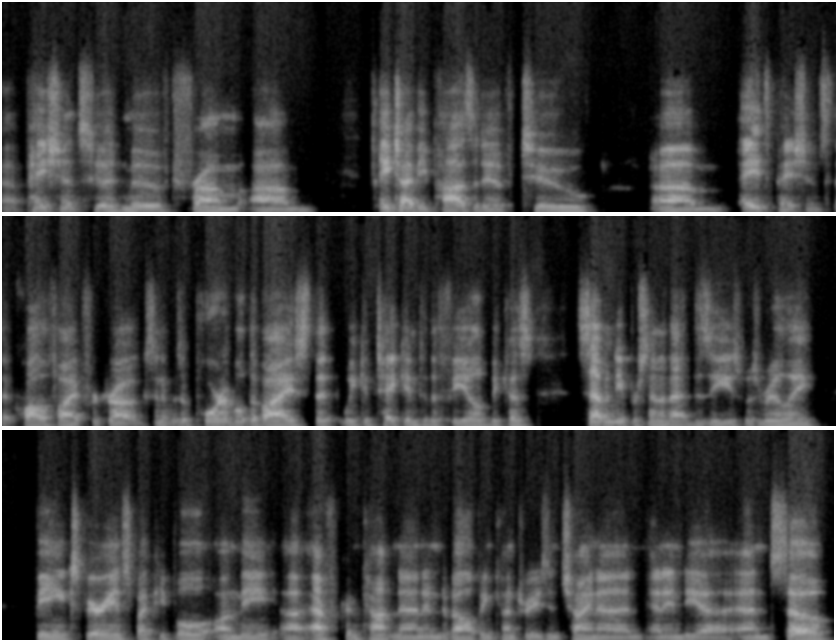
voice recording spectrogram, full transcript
uh, patients who had moved from um, HIV positive to um, AIDS patients that qualified for drugs. And it was a portable device that we could take into the field because 70% of that disease was really being experienced by people on the uh, African continent and developing countries in China and, and India. And so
